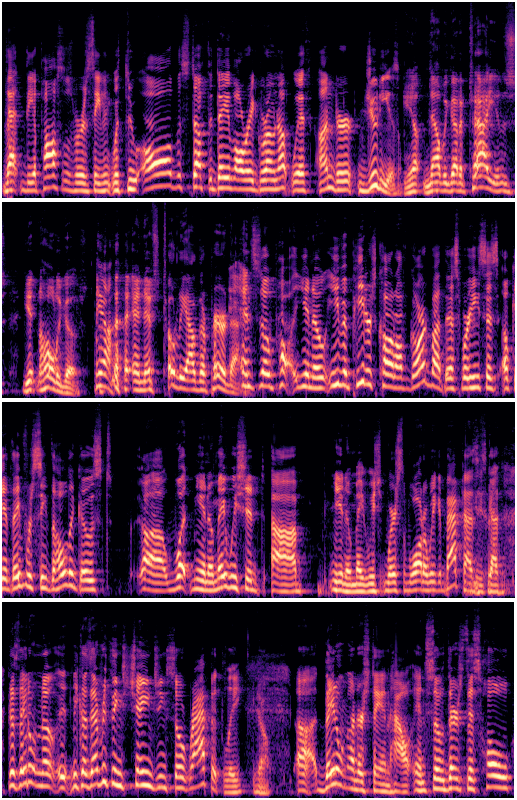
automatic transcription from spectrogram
that the apostles were receiving with through all the stuff that they've already grown up with under Judaism. Yep. Now we got Italians getting the Holy Ghost. Yeah. and that's totally out of their paradigm. And so, Paul, you know, even Peter's caught off guard by this, where he says, "Okay, they've received the Holy Ghost. Uh, what you know? Maybe we should, uh, you know, maybe we should, where's the water we can baptize these guys because they don't know because everything's changing so rapidly. Yeah. Uh, they don't understand how, and so there's this whole.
